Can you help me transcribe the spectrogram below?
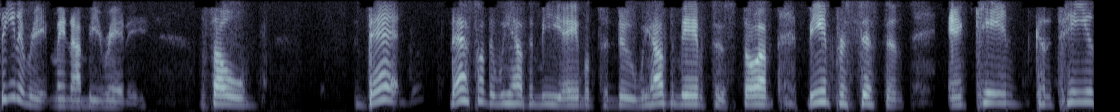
scenery may not be ready. So that that's something we have to be able to do. We have to be able to start being persistent and can continue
